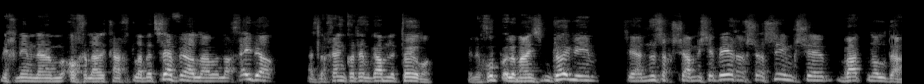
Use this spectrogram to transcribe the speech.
מכנים להם אוכל לקחת לבית ספר, לחדר, אז לכן כותב גם לטוירו. ולחופ ולמיינסים טובים, זה הנוסח שם שבערך שעושים כשבת נולדה.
